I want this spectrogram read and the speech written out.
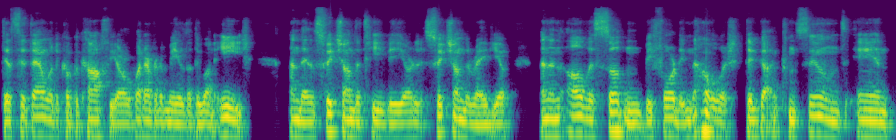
they'll sit down with a cup of coffee or whatever the meal that they want to eat. and they'll switch on the TV or switch on the radio, and then all of a sudden, before they know it, they've gotten consumed in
